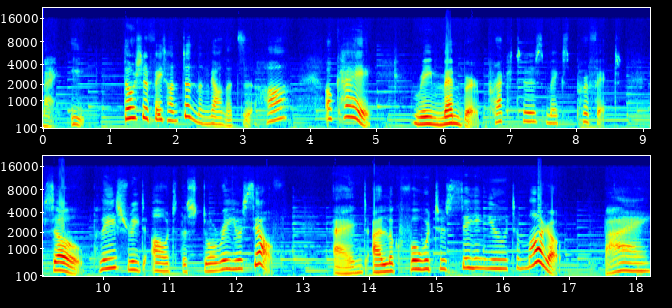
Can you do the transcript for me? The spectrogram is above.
满意，都是非常正能量的字哈。Okay, remember practice makes perfect. So please read out the story yourself. And I look forward to seeing you tomorrow. Bye.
